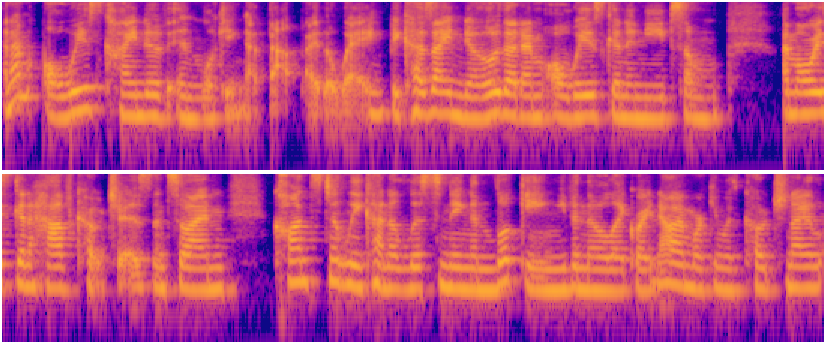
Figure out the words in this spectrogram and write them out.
And i'm always kind of in looking at that by the way because i know that i'm always going to need some I'm always going to have coaches. And so I'm constantly kind of listening and looking, even though like right now I'm working with coach and I,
